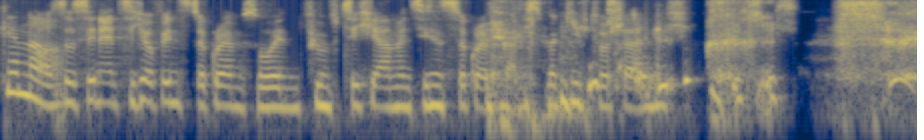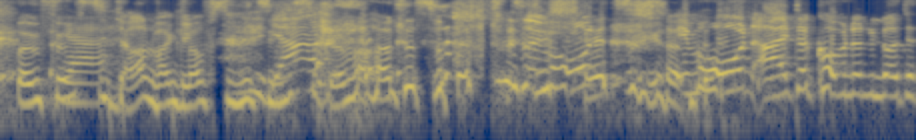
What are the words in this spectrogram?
Genau. Also sie nennt sich auf Instagram so in 50 Jahren, wenn sie Instagram gar nicht mehr gibt, wahrscheinlich. Beim 50 ja. Jahren, wann glaubst du, wird sie ja. Instagram haben? Das war, also im, hohen, Im hohen Alter kommen dann die Leute,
